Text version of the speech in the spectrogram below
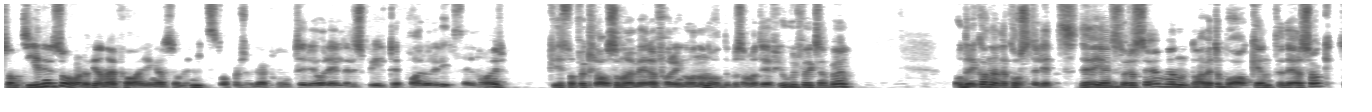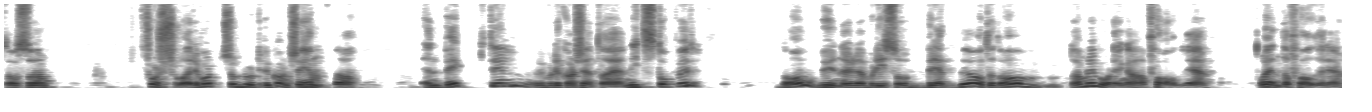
Samtidig så har nok en erfaring som en midtstopper som vil være to-tre år eldre eller spilt et par år i Eliteserien har. Kristoffer Claesson har mer erfaring nå enn han hadde på samme tid i fjor, f.eks. Og det kan hende koste litt. Det gjenstår å se, men da er vi tilbake til det jeg har sagt. Altså, forsvaret vårt så burde vi kanskje henta en bekk til. Vi burde kanskje henta en midtstopper. Da begynner det å bli så bredde at da, da blir Vålerenga farlige. Og enda farligere.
